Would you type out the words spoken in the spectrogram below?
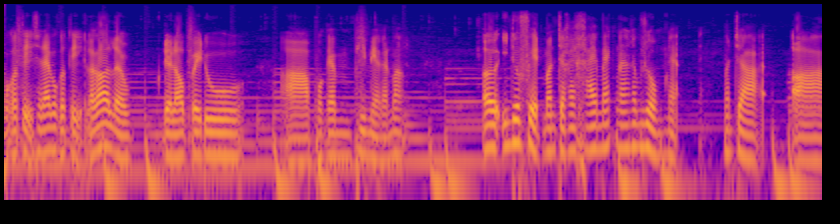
ปกติใช้ได้ปกติแล้วก็เดี๋ยวเดี๋ยวเราไปดู โปรแกรมพรีเมียร์กันบ้าง เอออินเทอร์เฟซมันจะคล้ายๆ Mac นะท่านผู้ชมเนี่ย มันจะอ่า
